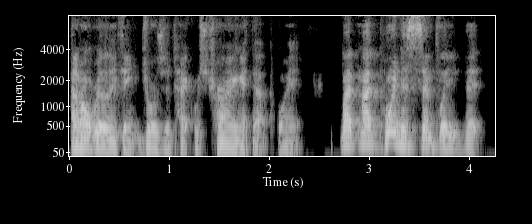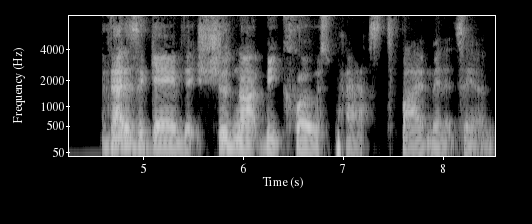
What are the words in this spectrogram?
I don't really think Georgia Tech was trying at that point. My my point is simply that that is a game that should not be close past five minutes in.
